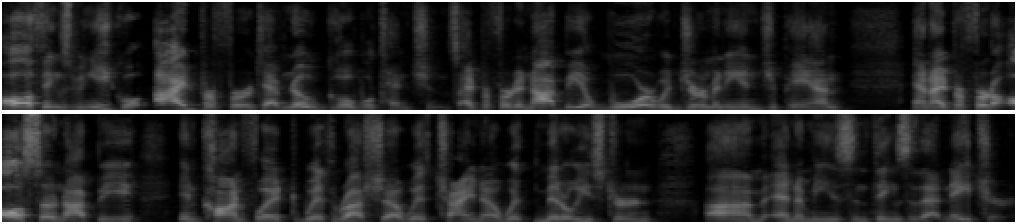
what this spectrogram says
all things being equal, I'd prefer to have no global tensions. I'd prefer to not be at war with Germany and Japan, and I'd prefer to also not be in conflict with Russia, with China, with Middle Eastern um, enemies, and things of that nature.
